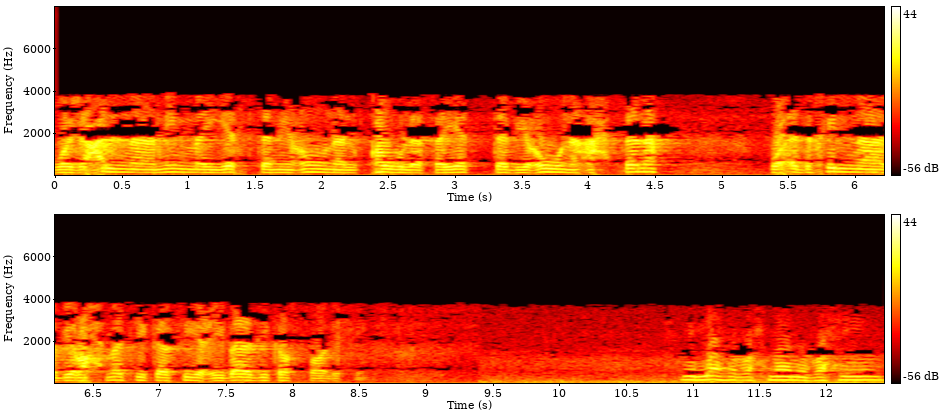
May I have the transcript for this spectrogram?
واجعلنا ممن يستمعون القول فيتبعون أحسنه وأدخلنا برحمتك في عبادك الصالحين. بسم الله الرحمن الرحيم.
